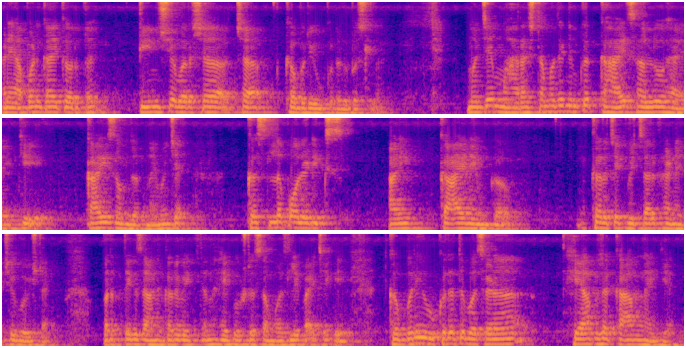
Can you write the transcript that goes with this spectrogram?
आणि आपण काय करतोय? तीनशे वर्षाच्या खबरी उकरत बसलो म्हणजे महाराष्ट्रामध्ये नेमकं काय चालू आहे की काही समजत नाही. म्हणजे कसलं पॉलिटिक्स आणि काय नेमकं? खरंच एक विचार करण्याची गोष्ट आहे. प्रत्येक जाणकार व्यक्तींना ही गोष्ट समजली पाहिजे की खबरी उकरत बसणं हे आपलं काम नाही आहे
